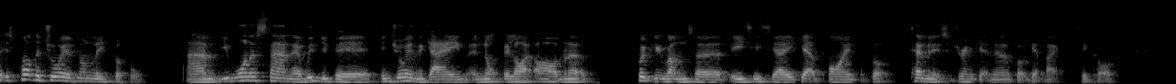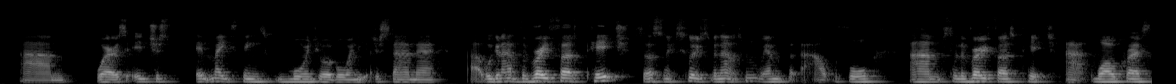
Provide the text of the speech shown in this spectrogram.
it's part of the joy of non-league football. Um, you want to stand there with your beer, enjoying the game, and not be like, "Oh, I'm gonna quickly run to ETCA, get a pint. I've got 10 minutes to drink it, and then I've got to get back for kickoff. Um, whereas it just it makes things more enjoyable when you just stand there. Uh, we're going to have the very first pitch, so that's an exclusive announcement. We haven't put that out before. Um, so the very first pitch at Wyldecrest.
